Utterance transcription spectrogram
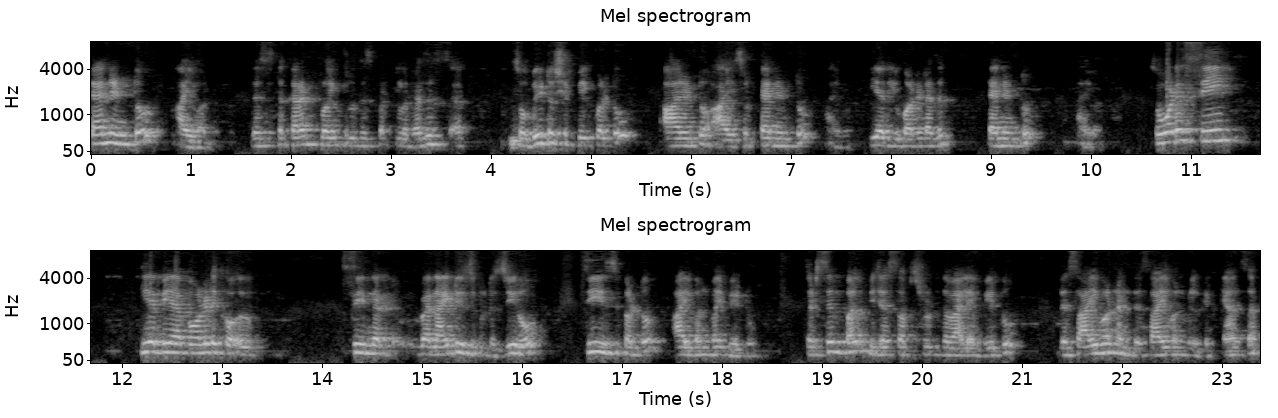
10 into I1. This is the current flowing through this particular resistor. So V2 should be equal to R into I. So 10 into I1. Here you got it as a 10 into I1. So what is C? Here we have already uh, seen that when I2 is equal to 0, C is equal to I1 by V2. So it's simple. We just substitute the value of V2. This I1 and this I1 will get cancelled.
